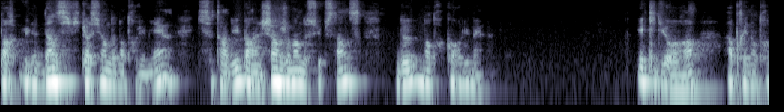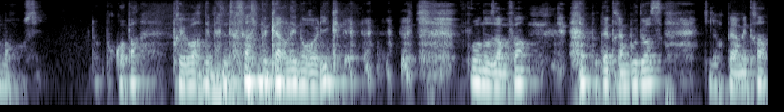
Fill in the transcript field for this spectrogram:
par une densification de notre lumière qui se traduit par un changement de substance de notre corps lui-même et qui durera après notre mort aussi. Donc pourquoi pas prévoir dès maintenant de garder nos reliques pour nos enfants, peut-être un bout d'os qui leur permettra,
